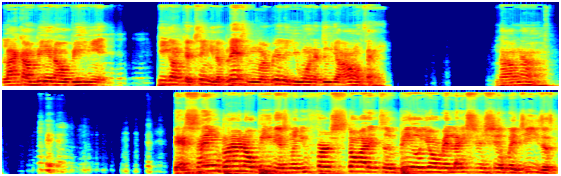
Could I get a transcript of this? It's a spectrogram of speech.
like I'm being obedient, he gonna continue to bless me when really you want to do your own thing. No, no. that same blind obedience when you first started to build your relationship with Jesus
